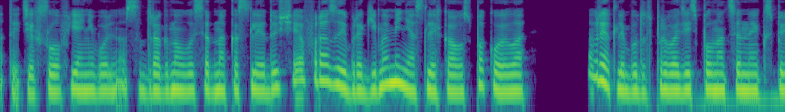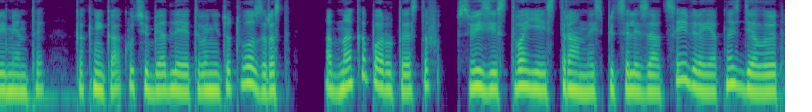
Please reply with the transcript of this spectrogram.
От этих слов я невольно содрогнулась, однако следующая фраза Ибрагима меня слегка успокоила. «Вряд ли будут проводить полноценные эксперименты. Как-никак у тебя для этого не тот возраст. Однако пару тестов в связи с твоей странной специализацией, вероятно, сделают.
